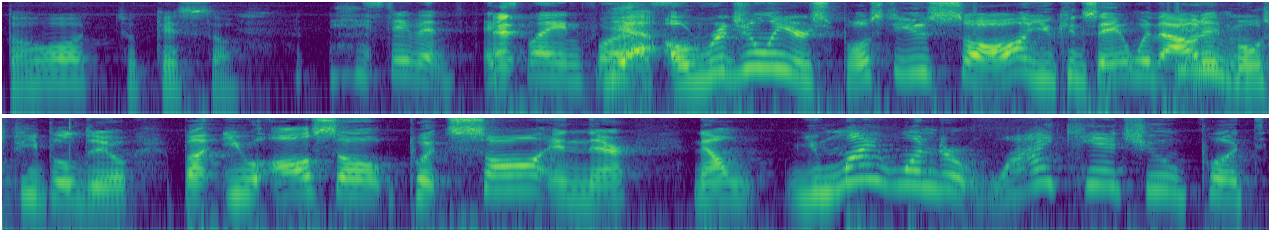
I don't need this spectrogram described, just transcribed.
더워 죽겠어. Stephen, explain for yeah, us. Yeah, originally you're supposed to use saw. You can say it without it. Mm. Most people do. But you also put saw in there. Now, you might wonder why can't you put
